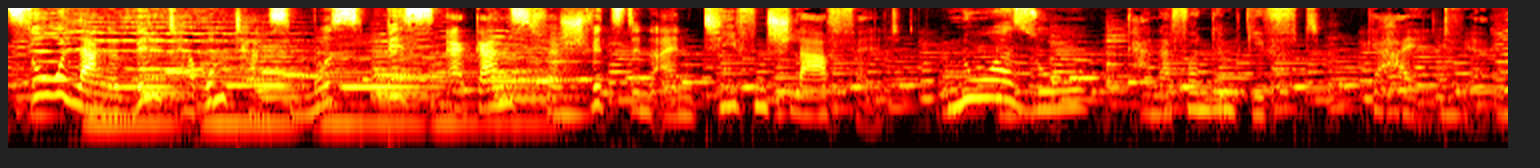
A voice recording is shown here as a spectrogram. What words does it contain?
so lange wild herumtanzen muss, bis er ganz verschwitzt in einen tiefen Schlaf fällt. Nur so kann er von dem Gift geheilt werden.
